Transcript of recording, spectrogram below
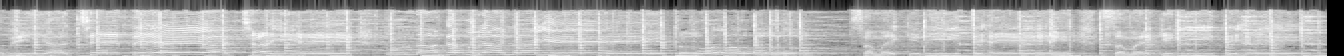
अच्छे थे अच्छा ही है। तू ना घबराना ये तो। समय की रीत है, समय की रीत है।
